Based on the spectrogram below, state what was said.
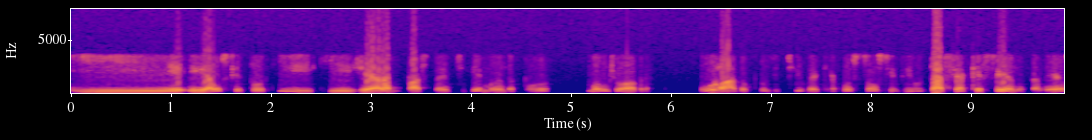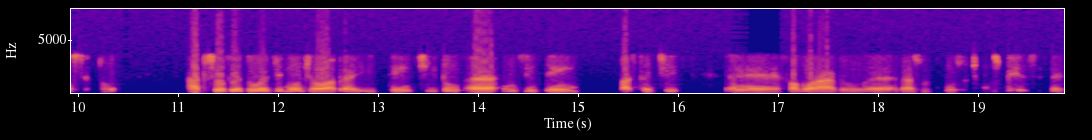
E, e, é um setor que, que gera bastante demanda por mão de obra. O lado positivo é que a construção civil está se aquecendo, também é um setor absorvedor de mão de obra e tem tido uh, um desempenho bastante uh, favorável uh, nos últimos meses. Né?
